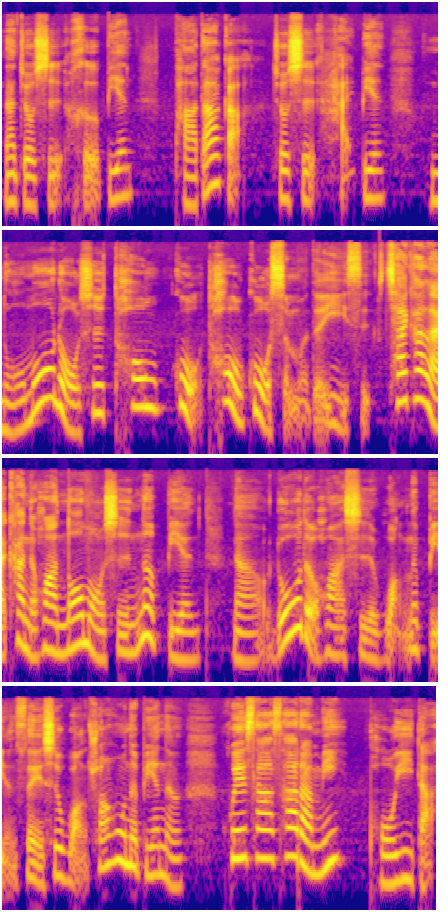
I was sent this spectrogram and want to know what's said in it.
那就是河边 pada 就是海边 normal 是通过透过什么的意思？拆开来看的话 normal 是那边那多的话是往那边所以是往窗户那边呢。灰沙沙拉米婆伊达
